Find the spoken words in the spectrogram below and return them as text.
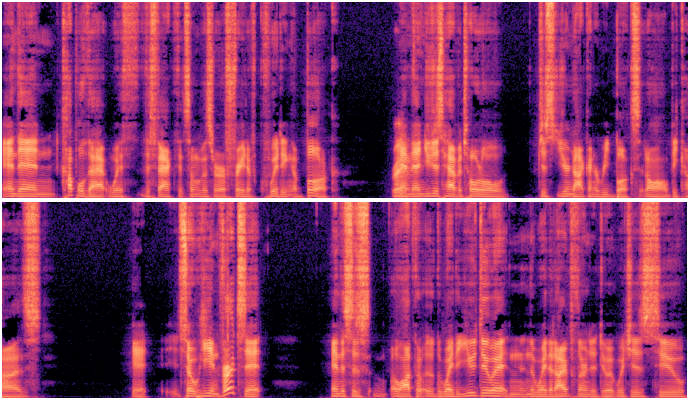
and then couple that with the fact that some of us are afraid of quitting a book, Right. and then you just have a total just you're not going to read books at all because it so he inverts it and this is a lot the, the way that you do it and, and the way that I've learned to do it which is to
